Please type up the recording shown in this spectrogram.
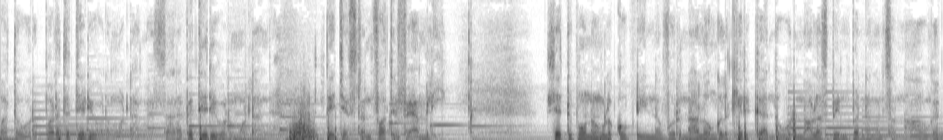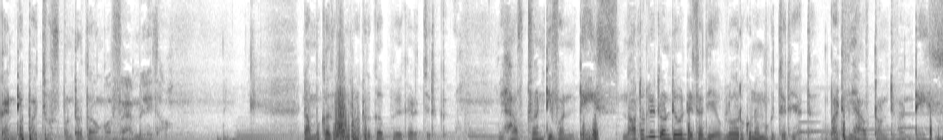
பார்த்த ஒரு படத்தை தேடி ஓட மாட்டாங்க. சரக்கை தேடி விட மாட்டாங்க. They just run for the family செத்து போனவங்களை கூப்பிட்டு இன்னும் ஒரு நாள் உங்களுக்கு இருக்குது அந்த ஒரு நாளை ஸ்பெண்ட் பண்ணுங்கன்னு சொன்னால் அவங்க கண்டிப்பாக சூஸ் பண்ணுறது அவங்க ஃபேமிலி தான். நமக்கு அது ஒரு கப்பே கிடச்சிருக்கு. We have twenty one days not only twenty one days அது எவ்வளோ இருக்கும் நமக்கு தெரியாது. But we have twenty one days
